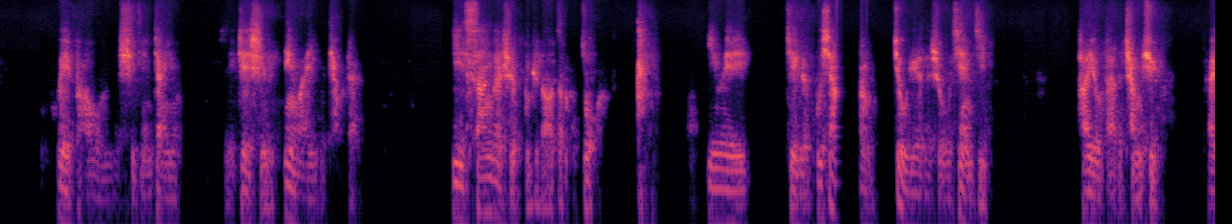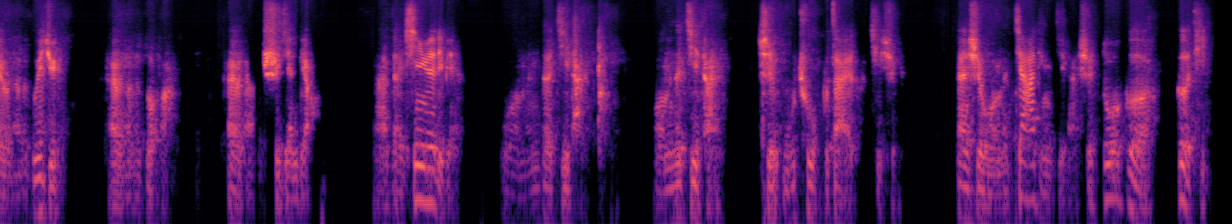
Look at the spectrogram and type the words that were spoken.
会把我们的时间占用，所以这是另外一个挑战。第三个是不知道怎么做，因为这个不像旧约的时候献祭，它有它的程序，还有它的规矩，还有它的做法，还有它的时间表。啊，在新约里边，我们的祭坛，我们的祭坛是无处不在的，其实。但是我们家庭祭坛是多个个体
